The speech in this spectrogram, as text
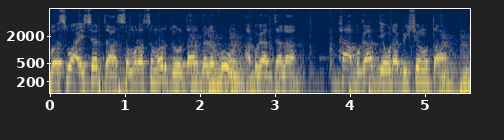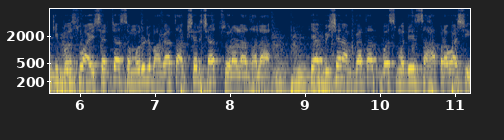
बस व आयशरचा समोरासमोर जोरदार धडक होऊन अपघात झाला. हा अपघात एवढा भीषण होता की बस व आयशरच्या समोरील भागाचा अक्षरशः चुराडा झाला. या भीषण अपघातात बसमधील सहा प्रवासी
